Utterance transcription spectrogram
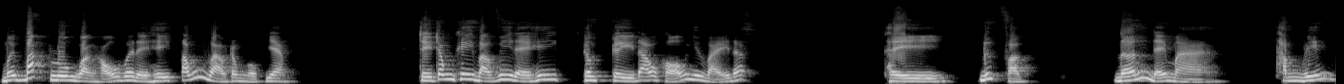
mới bắt luôn hoàng hậu với đề hy tống vào trong ngục giam. Thì trong khi bà vi đề hy cực kỳ đau khổ như vậy đó, thì đức phật đến để mà thăm viếng.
